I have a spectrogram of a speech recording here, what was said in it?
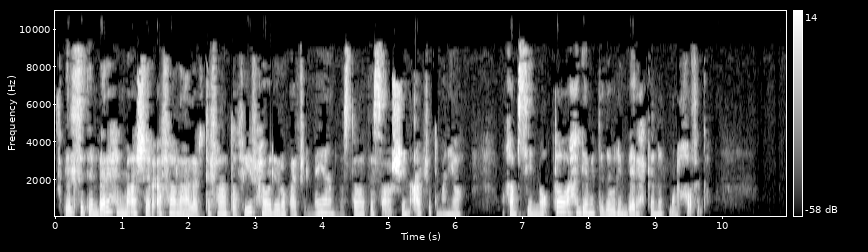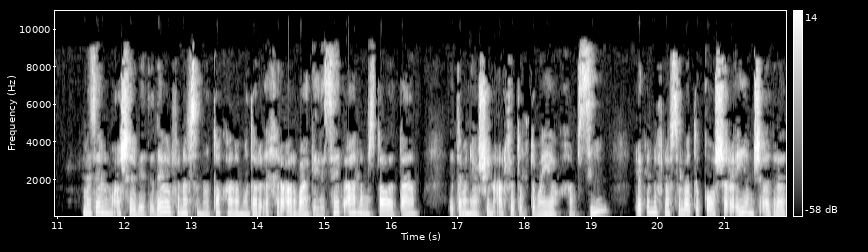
في جلسة امبارح المؤشر قفل على ارتفاع طفيف حوالي ربع في المية عند مستوى تسعة وعشرين ألف تمانية وخمسين نقطة وأحجام التداول امبارح كانت منخفضة. مازال المؤشر بيتداول في نفس النطاق على مدار آخر أربع جلسات أعلى مستوى الدعم التمانية وعشرين ألف تلتمية وخمسين. لكنه في نفس الوقت القوى الشرائية مش قادرة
